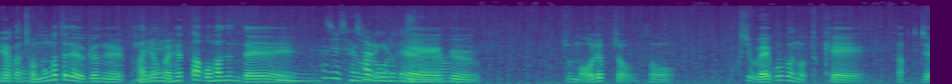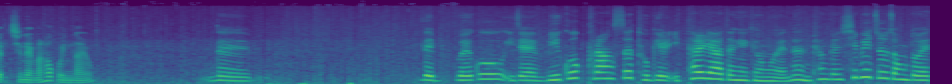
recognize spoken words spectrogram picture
약간 맞아요. 전문가들의 의견을 반영을 네. 했다고 하는데 음. 사실 잘, 잘 모르겠네요. 모르겠어요. 예, 그좀 어렵죠. 그래서 혹시 외국은 어떻게 낙제를 진행을 하고 있나요? 네. 네, 외국 이제 미국, 프랑스, 독일, 이탈리아 등의 경우에는 평균 12주 정도의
